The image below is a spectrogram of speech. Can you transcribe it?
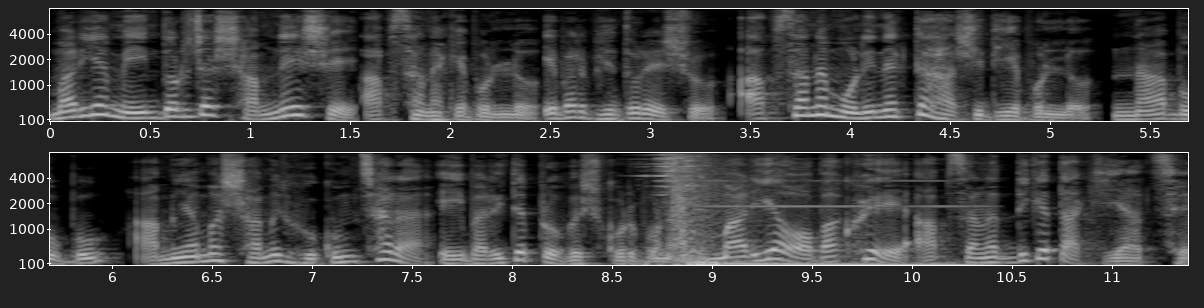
মারিয়া মেইন দরজার সামনে এসে আফসানাকে বলল, এবার ভেতরে এসো। আফসানা মলিন একটা হাসি দিয়ে বলল, না বুবু, আমি আমার স্বামীর হুকুম ছাড়া এই বাড়িতে প্রবেশ করব না। মারিয়া অবাক হয়ে আফসানার দিকে তাকিয়ে আছে।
